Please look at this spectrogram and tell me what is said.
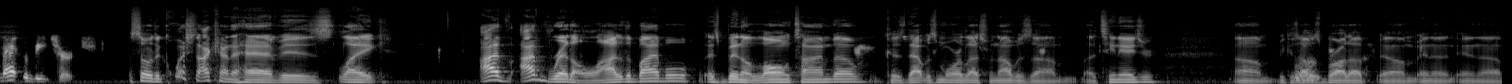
That could be church. so the question i kind of have is like i've i've read a lot of the bible it's been a long time though because that was more or less when i was um, a teenager um, because i was brought up um, in a in a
